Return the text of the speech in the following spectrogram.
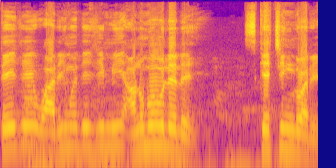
ते जे वारीमध्ये जे मी अनुभवलेलं आहे स्केचिंगद्वारे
